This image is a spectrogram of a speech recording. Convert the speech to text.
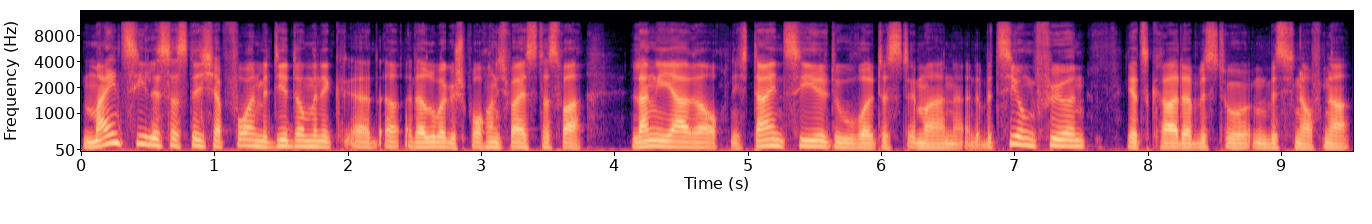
mein Ziel ist das nicht. Ich habe vorhin mit dir, Dominik, äh, darüber gesprochen. Ich weiß, das war lange Jahre auch nicht dein Ziel. Du wolltest immer eine, eine Beziehung führen. Jetzt gerade bist du ein bisschen auf einer,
